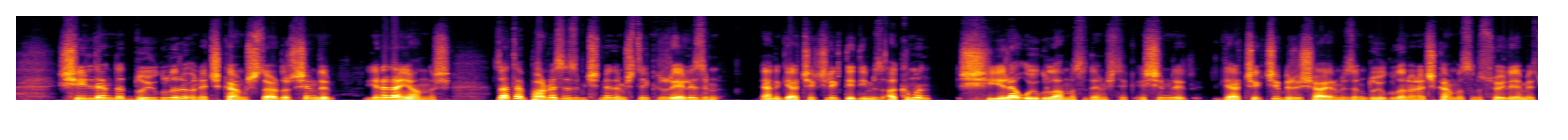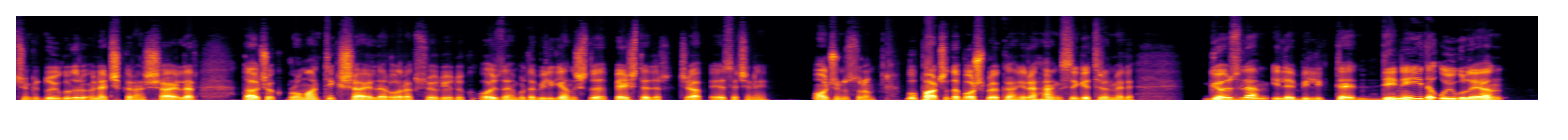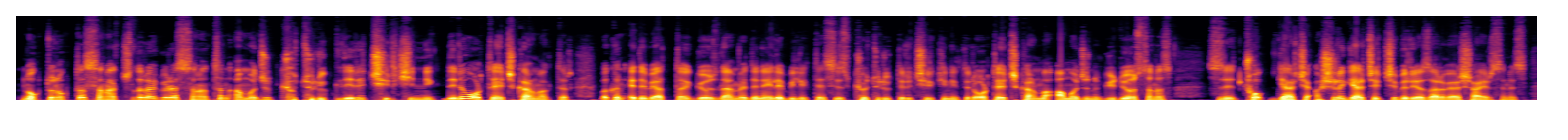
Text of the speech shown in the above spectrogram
şiirlerinde duyguları öne çıkarmışlardır. Şimdi ya neden yanlış? Zaten Parnasizm için ne demiştik? Realizm yani gerçekçilik dediğimiz akımın şiire uygulanması demiştik. E şimdi gerçekçi bir şairimizin duygularını öne çıkarmasını söyleyemeyiz. Çünkü duyguları öne çıkaran şairler daha çok romantik şairler olarak söylüyorduk. O yüzden burada bilgi yanlışlığı 5'tedir. Cevap E seçeneği. 13. sorum. Bu parçada boş bırakan yere hangisi getirilmeli? Gözlem ile birlikte deneyi de uygulayan nokta nokta sanatçılara göre sanatın amacı kötülükleri, çirkinlikleri ortaya çıkarmaktır. Bakın edebiyatta gözlem ve deneyle birlikte siz kötülükleri, çirkinlikleri ortaya çıkarma amacını güdüyorsanız size çok gerçek, aşırı gerçekçi bir yazar veya şairsiniz.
